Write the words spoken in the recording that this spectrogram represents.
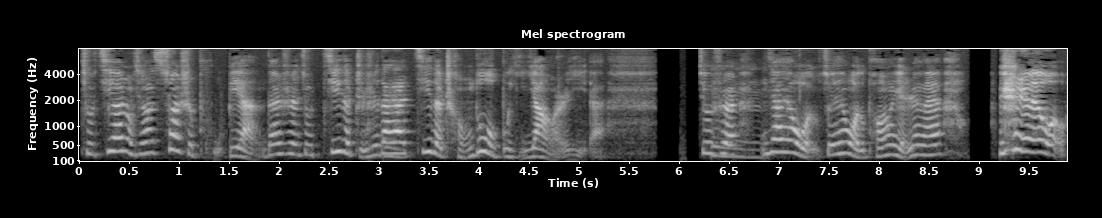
就积完这种情况算是普遍，但是就积的只是大家积的程度不一样而已。就是你想想，我昨天我的朋友也认为。因为我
